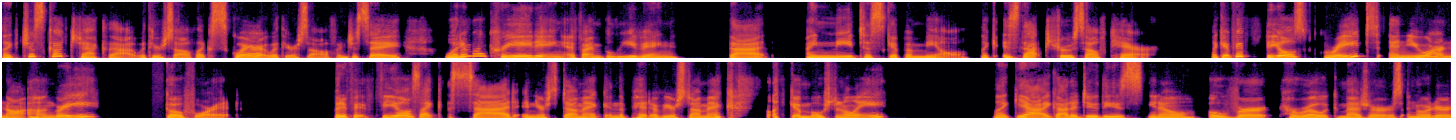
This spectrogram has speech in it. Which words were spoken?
like just gut check that with yourself, like square it with yourself and just say, what am I creating if I'm believing that I need to skip a meal? Like, is that true self care? Like, if it feels great and you are not hungry, go for it. But if it feels like sad in your stomach, in the pit of your stomach, like emotionally, like, yeah, I got to do these, you know, overt heroic measures in order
